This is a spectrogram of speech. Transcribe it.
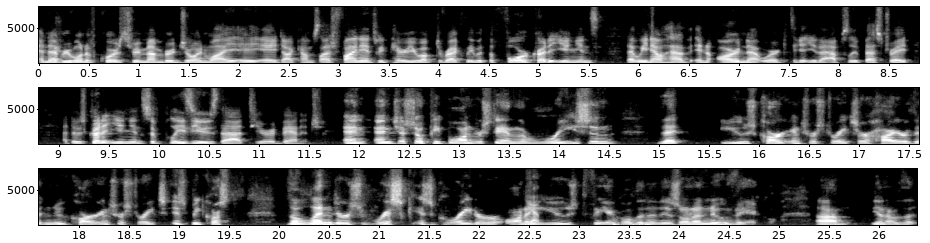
And everyone, of course, remember joinyaa.com slash finance. We pair you up directly with the four credit unions that we now have in our network to get you the absolute best rate at those credit unions. So please use that to your advantage. And and just so people understand, the reason that used car interest rates are higher than new car interest rates is because the lender's risk is greater on Yep. a used vehicle than it is on a new vehicle. Um, you know, the,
